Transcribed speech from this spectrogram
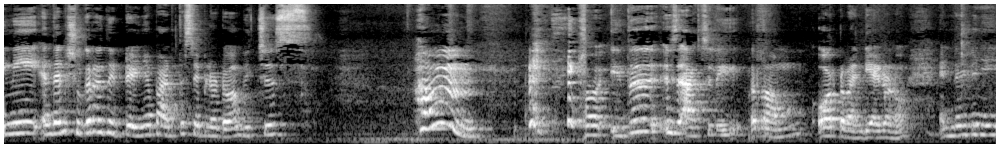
ഇനി എന്തായാലും ഷുഗർ ഇത് ഇട്ട് കഴിഞ്ഞാൽ അപ്പൊ അടുത്ത സ്റ്റെപ്പിലോട്ട് പോകാം വിച്ച് ഇസ് ഹം ഇത് is actually rum or brandy ആയിട്ടാണോ എന്തായാലും ഞാൻ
